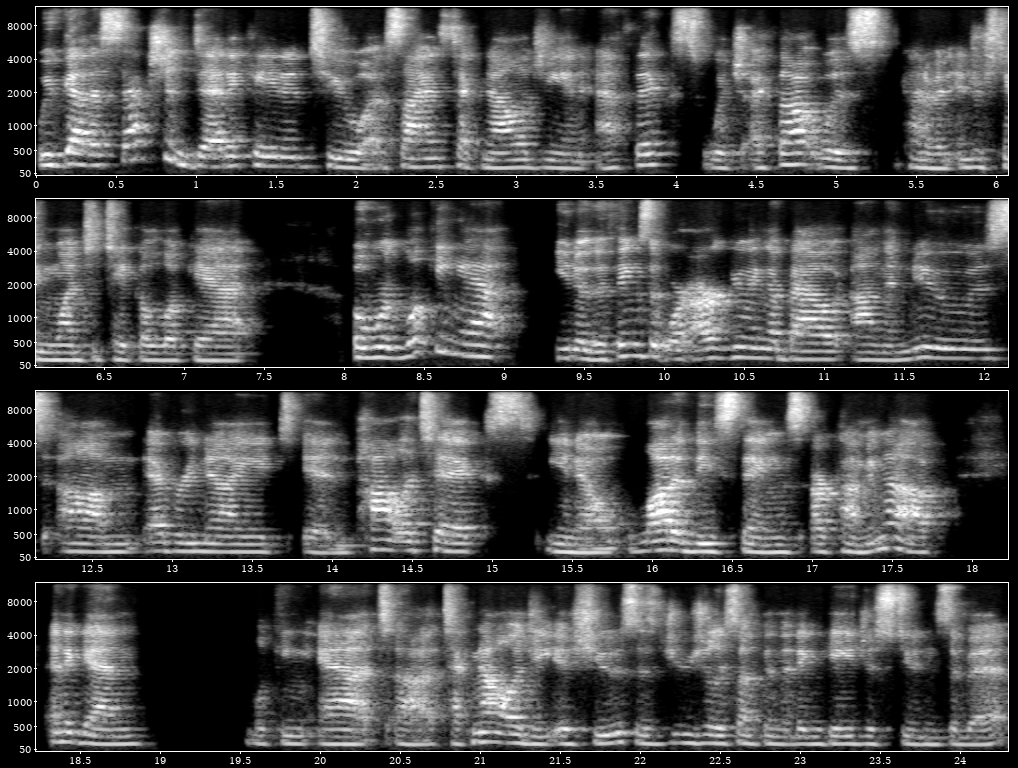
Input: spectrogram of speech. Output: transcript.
We've got a section dedicated to uh, science, technology, and ethics, which I thought was kind of an interesting one to take a look at. But we're looking at, you know, the things that we're arguing about on the news um, every night in politics, you know, a lot of these things are coming up. And again, looking at uh, technology issues is usually something that engages students a bit.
